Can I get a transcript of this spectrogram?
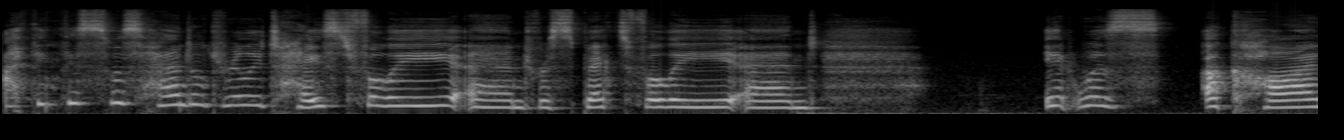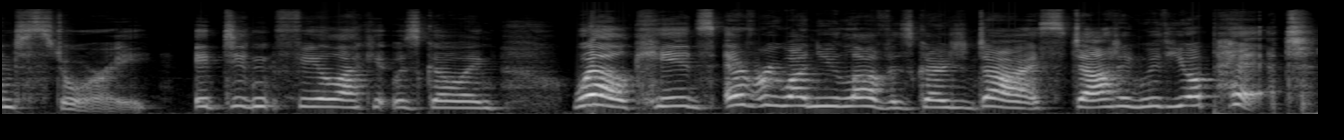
I think this was handled really tastefully and respectfully, and it was a kind story. it didn't feel like it was going, well, kids, everyone you love is going to die, starting with your pet.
